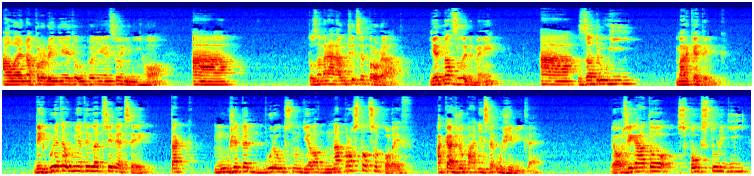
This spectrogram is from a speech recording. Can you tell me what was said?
Ale na prodejně je to úplně něco jiného. A to znamená naučit se prodat, jednat s lidmi a za druhý marketing. Když budete umět tyhle tři věci, tak můžete v budoucnu dělat naprosto cokoliv a každopádně se uživíte. Jo, říká to spoustu lidí,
